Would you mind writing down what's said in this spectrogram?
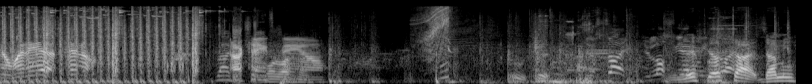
Yo, where they at? Pin 'em. Roger, I can't see right him. Ooh, shit. You're safe. You lost You enemy missed your track. shot, dummy.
